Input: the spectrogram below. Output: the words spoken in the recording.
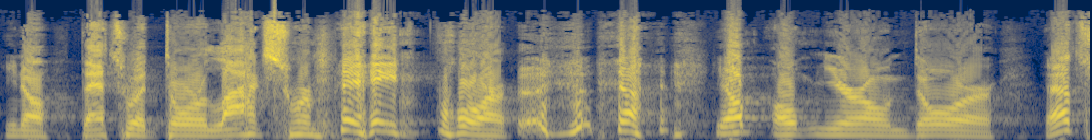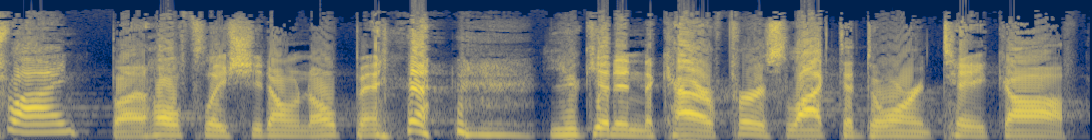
you know, that's what door locks were made for. yep, open your own door. That's fine, but hopefully she don't open. you get in the car first, lock the door, and take off.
